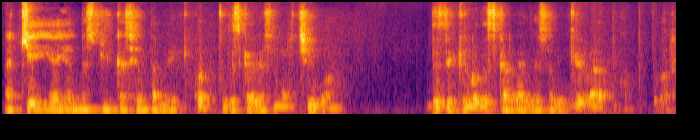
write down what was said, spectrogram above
aquí hay una explicación también que cuando tú descargas un archivo, desde que lo descargas ya saben que va a tu computadora.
